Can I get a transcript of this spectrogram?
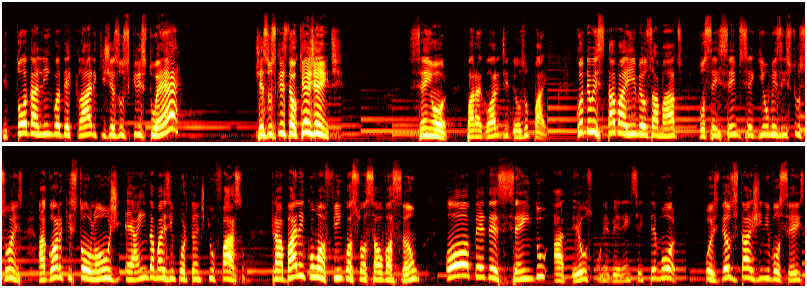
e toda a língua declare que Jesus Cristo é. Jesus Cristo é o que, gente? Senhor, para a glória de Deus o Pai. Quando eu estava aí, meus amados, vocês sempre seguiam minhas instruções. Agora que estou longe, é ainda mais importante que o façam. Trabalhem com afinco a sua salvação, obedecendo a Deus com reverência e temor, pois Deus está agindo em vocês,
